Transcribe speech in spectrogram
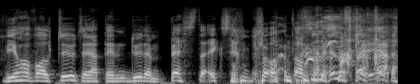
vi har valt ut dig att du är den bästa exemplaret av mänskligheten.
